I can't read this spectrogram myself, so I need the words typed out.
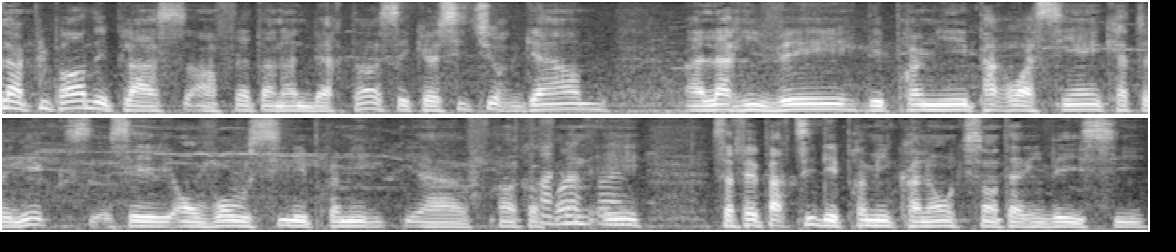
la plupart des places, en fait, en Alberta, c'est que si tu regardes à l'arrivée des premiers paroissiens catholiques, on voit aussi les premiers euh, francophones, Francophones. et ça fait partie des premiers colons qui sont arrivés ici.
